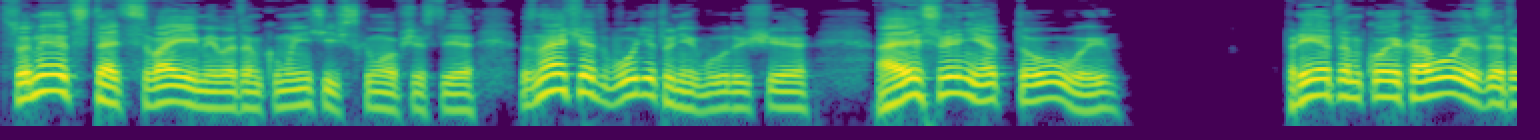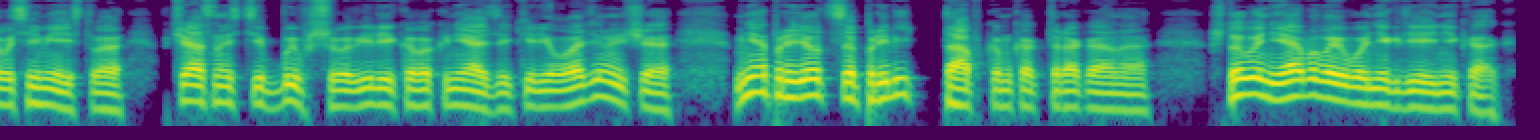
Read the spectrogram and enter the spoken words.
Сумеют стать своими в этом коммунистическом обществе, значит, будет у них будущее, а если нет, то, увы. При этом кое-кого из этого семейства, в частности бывшего великого князя Кирилла Владимировича, мне придется прибить тапком, как таракана, чтобы не было его нигде и никак,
